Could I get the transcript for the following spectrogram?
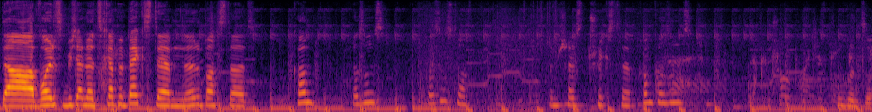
Da wolltest du mich an der Treppe backstabben, ne, du Bastard. Komm, versuch's. Versuch's doch. Im scheiß Trickstab. Komm, versuch's. Und so.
